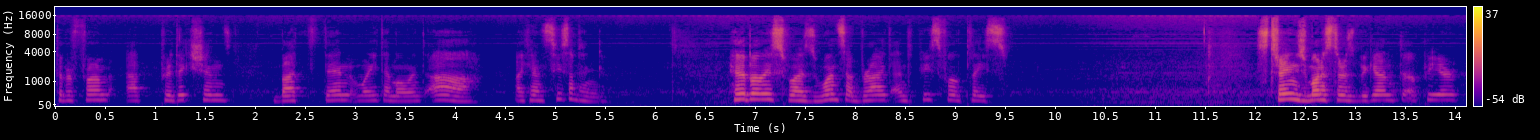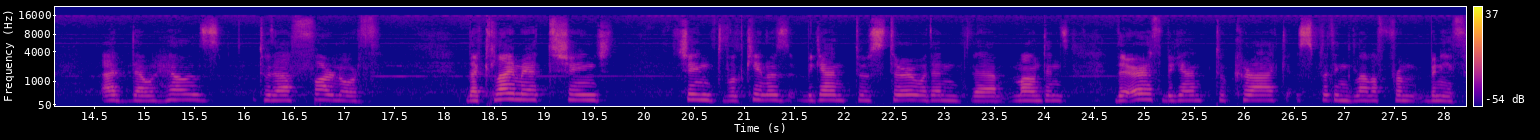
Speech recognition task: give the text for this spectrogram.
to perform a prediction, but then wait a moment. Ah, I can see something. Heliopolis was once a bright and peaceful place. Strange monsters began to appear at the hills to the far north. The climate changed, changed volcanoes began to stir within the mountains. The earth began to crack, splitting lava from beneath.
